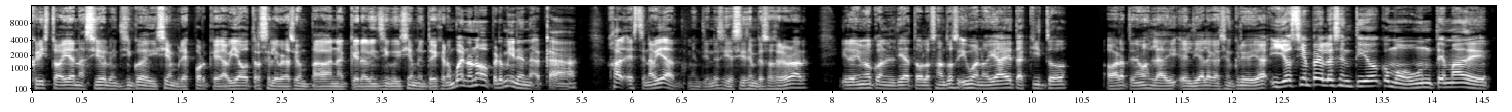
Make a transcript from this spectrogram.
Cristo haya nacido el 25 de diciembre, es porque había otra celebración pagana que era el 25 de diciembre. Entonces dijeron, bueno, no, pero miren, acá, este, Navidad, ¿me entiendes? Y así se empezó a celebrar. Y lo mismo con el Día de Todos los Santos. Y bueno, ya de taquito, ahora tenemos el Día de la Canción Criolla. Y yo siempre lo he sentido como un tema de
